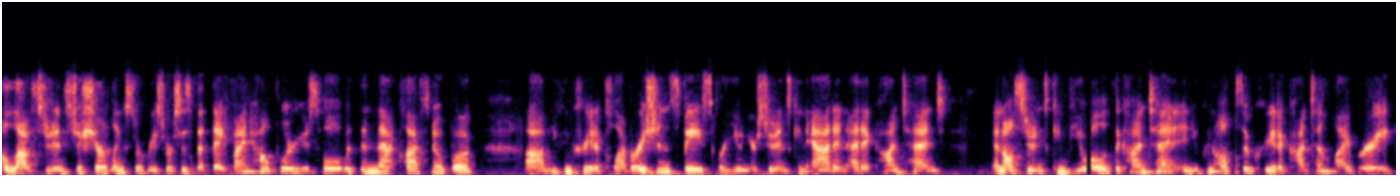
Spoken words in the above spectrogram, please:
allow students to share links or resources that they find helpful or useful within that class notebook. Um, you can create a collaboration space where you and your students can add and edit content and all students can view all of the content. And you can also create a content library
